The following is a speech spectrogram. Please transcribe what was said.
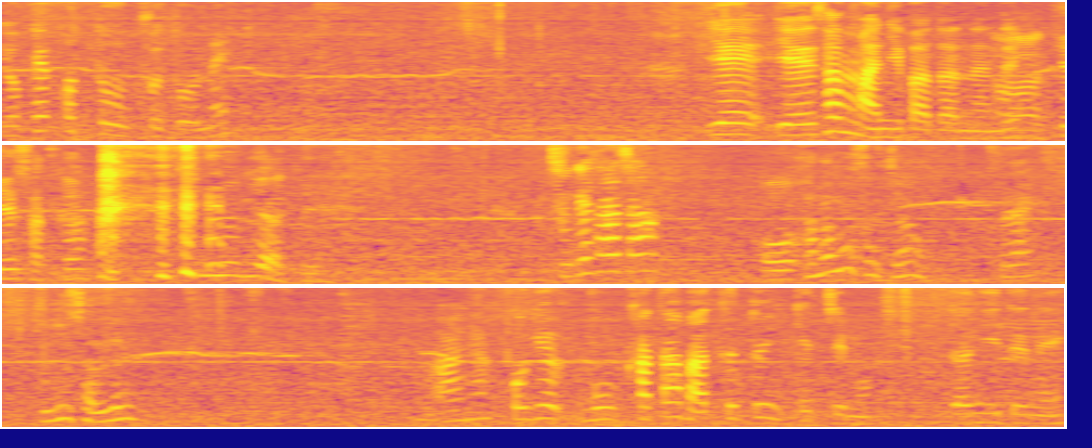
옆에 것도 구도네? 얘, 얘상 많이 받았는데. 아, 걔 살까? 16이야, 걔. 두 개 사자. 어, 하나만 사자. 그래. 두 개 살래? 아니야, 거기 뭐 가다 마트도 있겠지, 뭐. 너니드네.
